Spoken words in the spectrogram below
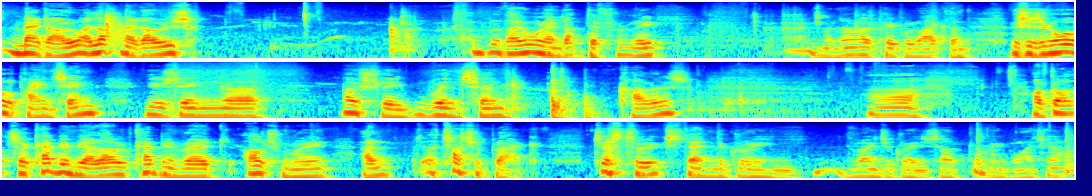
meadow, I love meadows. They all end up differently. I know if people like them. This is an oil painting using uh, mostly Winton colours. Uh, I've got uh, cadmium yellow, cadmium red, ultramarine and a touch of black just to extend the green, the range of greens. So I'll probably white out.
